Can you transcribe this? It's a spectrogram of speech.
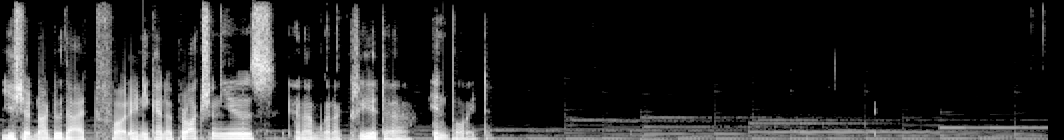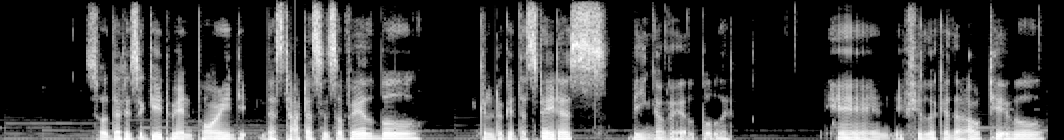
you should not do that for any kind of production use and I'm gonna create a endpoint. So there is a gateway endpoint. The status is available. You can look at the status being available. And if you look at the route table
